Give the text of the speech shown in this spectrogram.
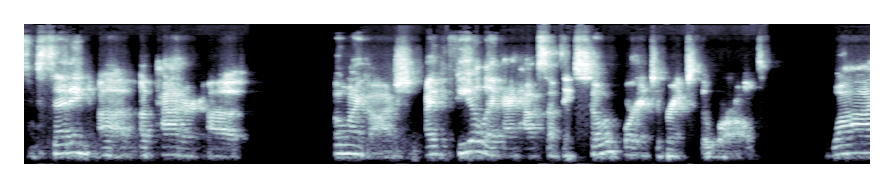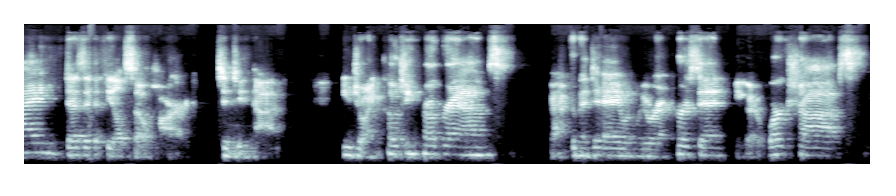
Setting up a pattern of, oh my gosh, I feel like I have something so important to bring to the world. Why does it feel so hard to do that? You join coaching programs. Back in the day when we were in person, you go to workshops,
